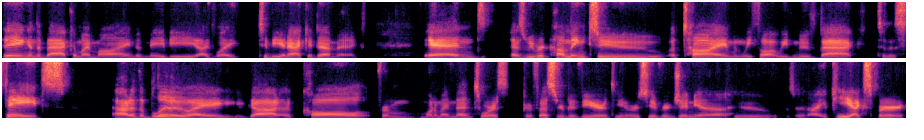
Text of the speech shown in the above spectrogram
thing in the back of my mind of maybe I'd like to be an academic. And as we were coming to a time when we thought we'd move back to the States, out of the blue, I got a call from one of my mentors, Professor BeVier at the University of Virginia, who was an IP expert.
